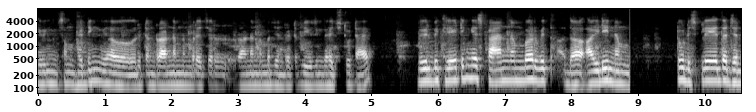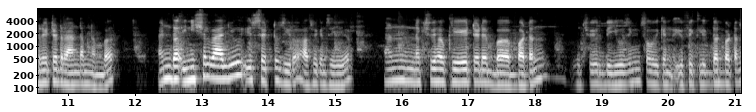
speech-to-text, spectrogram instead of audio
giving some heading we have written random number random number generator using the h2 tag. We will be creating a span number with the id number to display the generated random number. And the initial value is set to 0 as we can see here and next we have created a button which we will be using. So we can if we click that button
